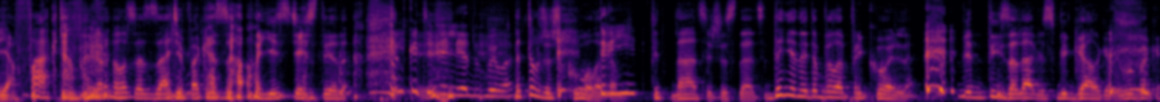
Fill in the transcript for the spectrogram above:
я фактом повернулся сзади, показал, естественно. Сколько тебе лет было? Да это уже школа, Три. 15-16. Да не, ну это было прикольно. Менты за нами с мигалками, мы по,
